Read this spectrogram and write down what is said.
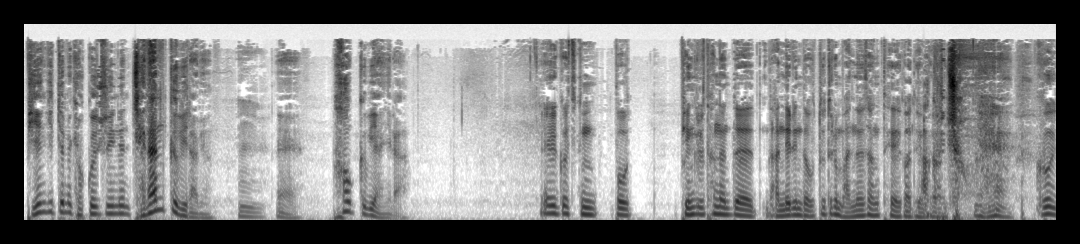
비행기 때문에 겪을 수 있는 재난급이라면. 음. 예. 파업급이 아니라. 예, 이거 지금 뭐 비행기를 탔는데 안 내린다고 두드려 맞는 상태가 되면 아, 그렇죠. 네. 그건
